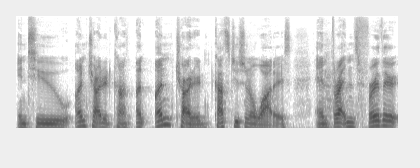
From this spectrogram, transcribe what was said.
into uncharted un, uncharted constitutional waters and threatens further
